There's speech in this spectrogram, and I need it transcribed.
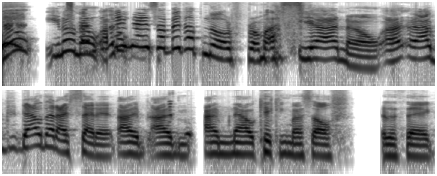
No, you know, no, I. Scandinavia is a bit up north from us. Yeah, I know. I, I now that I said it, I, I'm I'm now kicking myself the thing.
